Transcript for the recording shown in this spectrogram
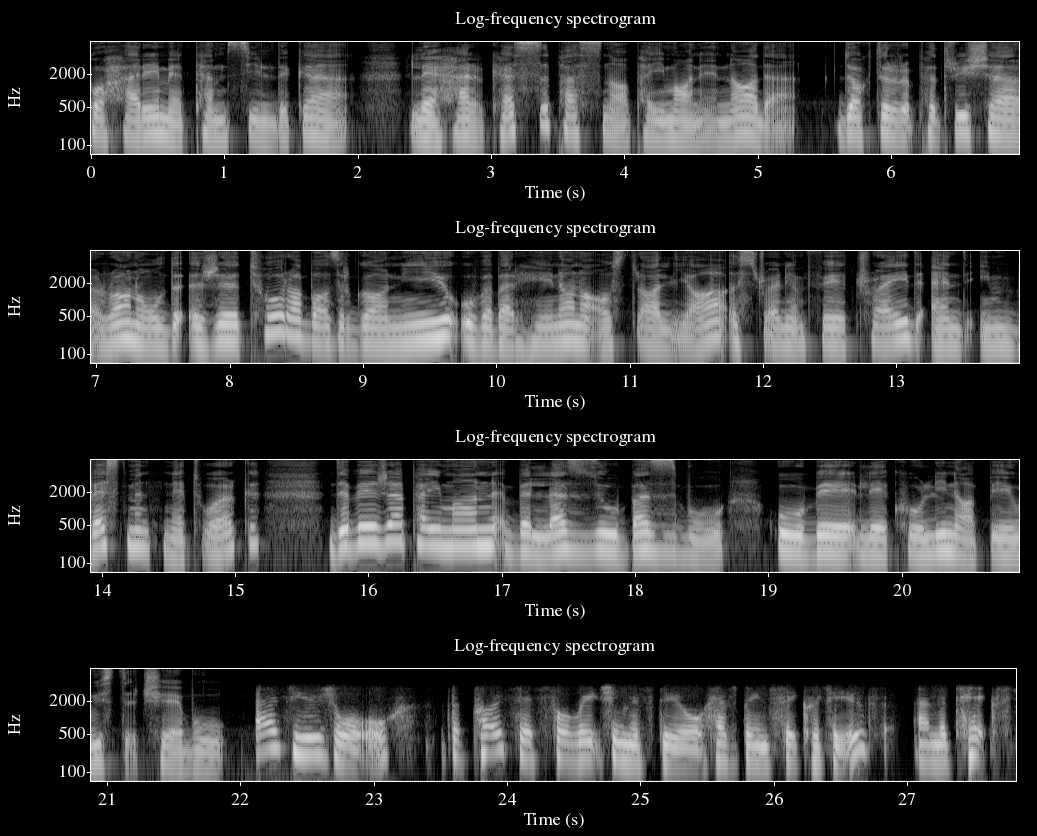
که حرم تمثیل دکه لی هر کس پسنا پیمان ناده. دکتر پتریشا رانولد جه تورا بازرگانی و برهینان استرالیا استرالیان فیر ترید اند اینوستمنت نتورک دبیجه پیمان به لز و بز بو و به لیکولینا پیوست چه بو As usual, the process for reaching this deal has been secretive and the text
